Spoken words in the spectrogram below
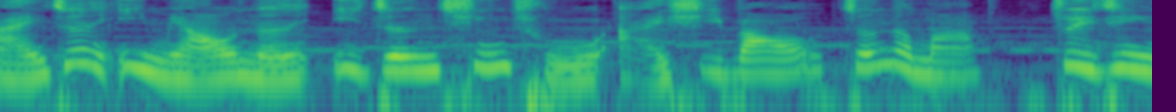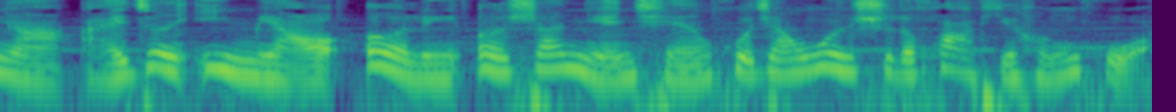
癌症疫苗能一针清除癌细胞，真的吗？最近啊，癌症疫苗二零二三年前或将问世的话题很火，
